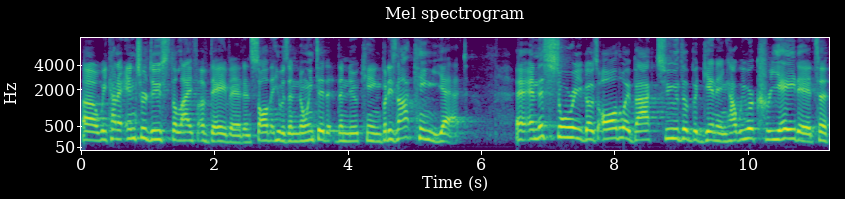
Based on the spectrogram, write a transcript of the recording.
uh, we kind of introduced the life of David and saw that he was anointed the new king, but he's not king yet. And this story goes all the way back to the beginning, how we were created to,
